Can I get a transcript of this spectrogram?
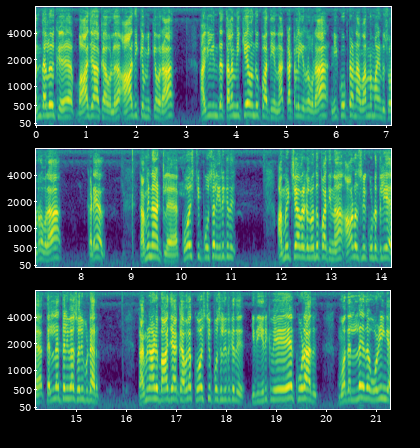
அந்த அளவுக்கு பாஜகவில் ஆதிக்கம் மிக்கவரா? அகில இந்த தலைமைக்கே வந்து பார்த்தீங்கன்னா கட்டளை இடுறவரா? நீ கூப்பிட்டா நான் வரணுமா என்று சொல்கிறவரா கிடையாது. தமிழ்நாட்டில் கோஷ்டி பூசல் இருக்குது. அமித்ஷா அவர்கள் வந்து பார்த்தீங்கன்னா ஆலோசனை கூட்டத்திலேயே தெல்ல தெளிவாக சொல்லிவிட்டார். தமிழ்நாடு பாஜகவில் கோஷ்டி பூசல் இருக்குது. இது இருக்கவே கூடாது. முதல்ல இதை ஒழிங்க.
